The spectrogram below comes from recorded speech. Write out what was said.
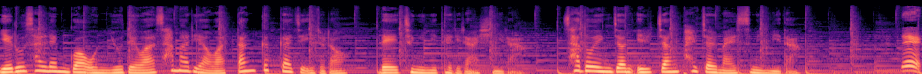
예루살렘과 온 유대와 사마리아와 땅 끝까지 이르러 내 증인이 되리라 하시니라. 사도행전 1장 8절 말씀입니다. 네,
